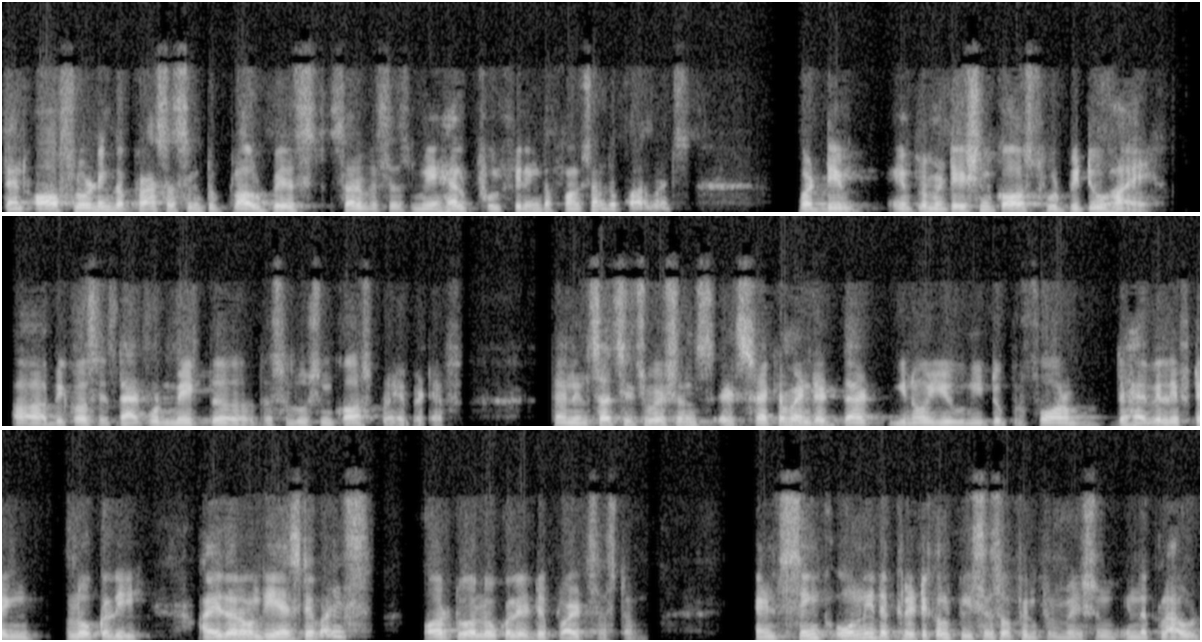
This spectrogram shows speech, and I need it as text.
then offloading the processing to cloud-based services may help fulfilling the functional requirements, but the implementation cost would be too high uh, because that would make the, the solution cost prohibitive then in such situations, it's recommended that you know you need to perform the heavy lifting locally, either on the edge device or to a locally deployed system. and sync only the critical pieces of information in the cloud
